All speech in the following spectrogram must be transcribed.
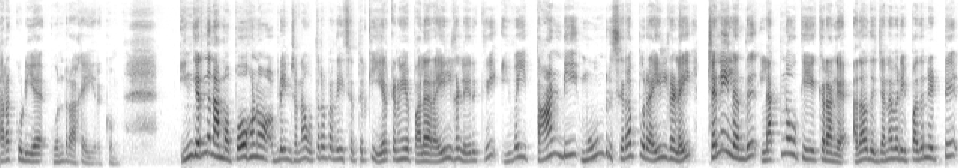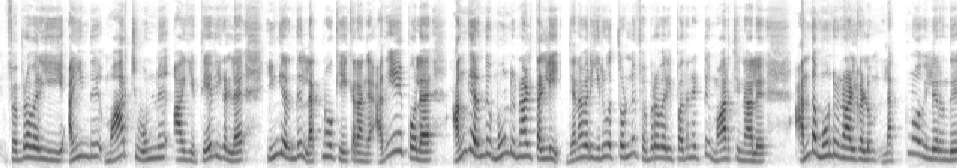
தரக்கூடிய ஒன்றாக இருக்கும். இங்கேருந்து நம்ம போகணும் அப்படின்னு சொன்னால் உத்தரப்பிரதேசத்திற்கு ஏற்கனவே பல ரயில்கள் இருக்குது இவை தாண்டி மூன்று சிறப்பு ரயில்களை சென்னையிலேருந்து லக்னோவுக்கு இயக்குறாங்க. அதாவது ஜனவரி பதினெட்டு பிப்ரவரி ஐந்து மார்ச் ஒன்று ஆகிய தேதிகளில் இங்கேருந்து லக்னோவுக்கு இயக்குறாங்க. அதே போல் அங்கேருந்து மூன்று நாள் தள்ளி ஜனவரி இருபத்தொன்று பிப்ரவரி பதினெட்டு மார்ச் நாலு அந்த மூன்று நாள்களும் லக்னோவிலிருந்து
